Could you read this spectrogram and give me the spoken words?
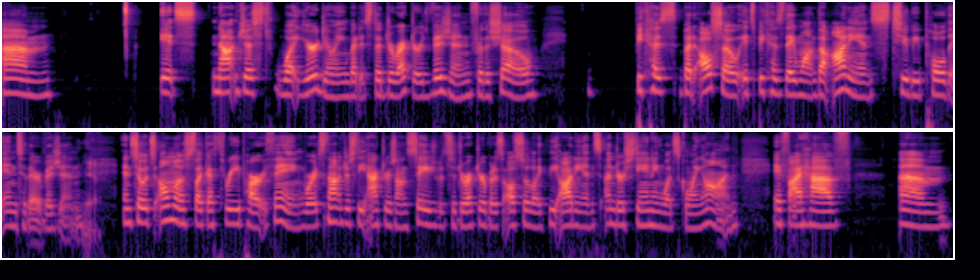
Um, it's not just what you're doing, but it's the director's vision for the show. Because, but also it's because they want the audience to be pulled into their vision. Yeah. And so it's almost like a three part thing where it's not just the actors on stage, but it's the director, but it's also like the audience understanding what's going on. If I have, um,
